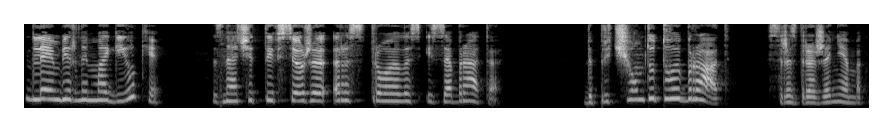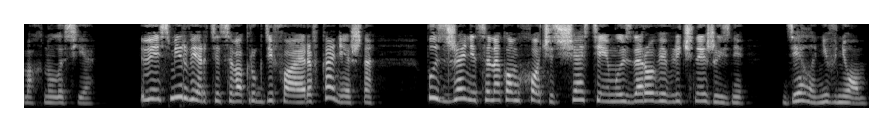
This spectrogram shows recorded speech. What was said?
«Для имбирной могилки? Значит, ты все же расстроилась из-за брата». «Да при чем тут твой брат?» — с раздражением отмахнулась я. «Весь мир вертится вокруг дефайеров, конечно. Пусть женится на ком хочет, счастья ему и здоровья в личной жизни. Дело не в нем».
